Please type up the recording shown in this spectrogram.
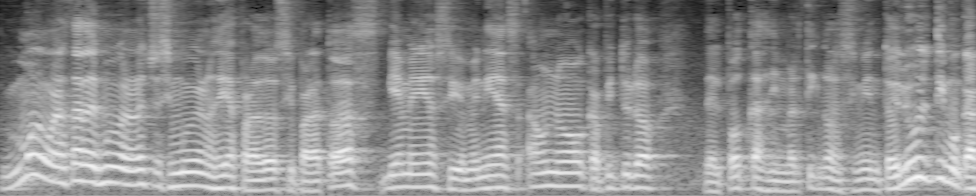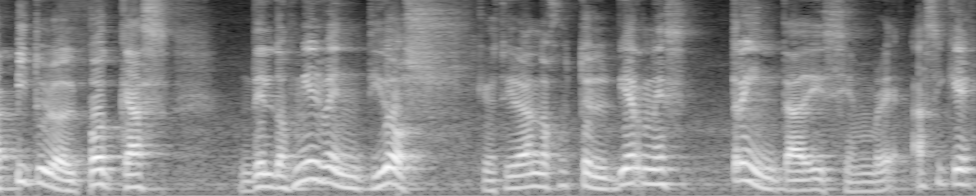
Muy buenas tardes, muy buenas noches y muy buenos días para todos y para todas. Bienvenidos y bienvenidas a un nuevo capítulo del podcast de Invertir en Conocimiento. El último capítulo del podcast del 2022, que lo estoy grabando justo el viernes 30 de diciembre. Así que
